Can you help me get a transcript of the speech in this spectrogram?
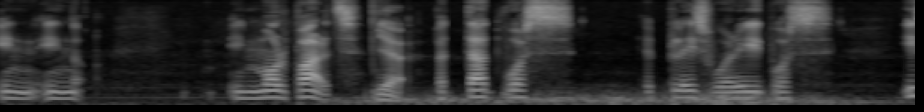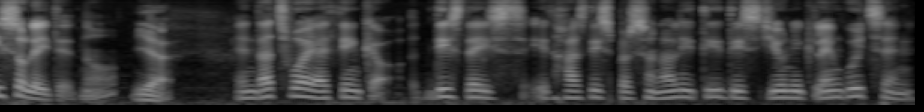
in in in more parts, Yeah. but that was a place where it was isolated, no? Yeah. And that's why I think uh, these days it has this personality, this unique language, and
